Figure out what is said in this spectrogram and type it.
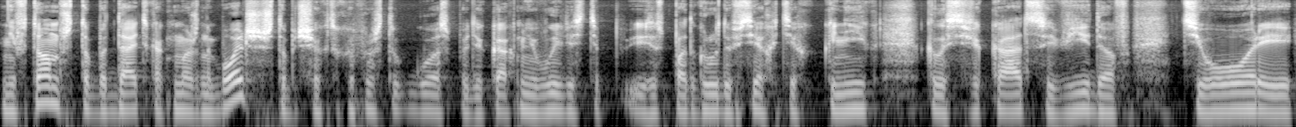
Не в том, чтобы дать как можно больше, чтобы человек такой просто, господи, как мне вылезти из-под груды всех этих книг, классификаций, видов, теорий,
